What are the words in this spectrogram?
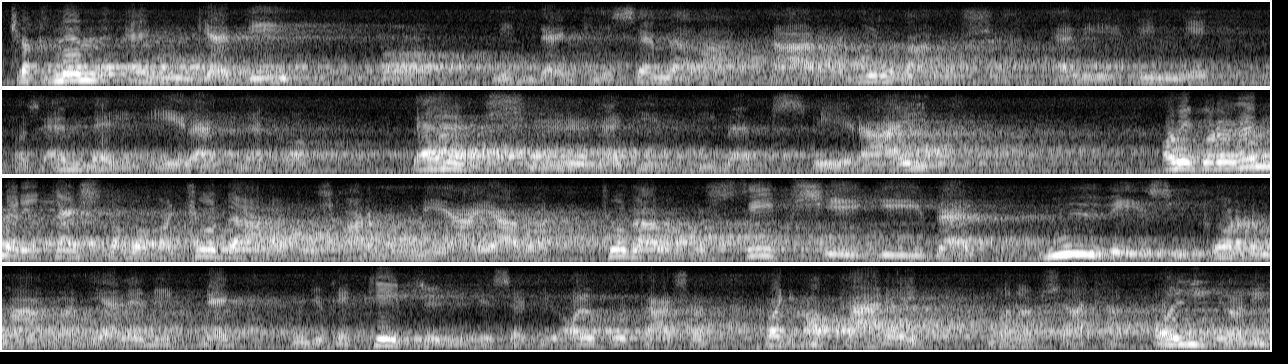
csak nem engedi a mindenki szemelátára nyilvánosság elé vinni az emberi életnek a belső legintimebb szféráit, amikor az emberi test a maga csodálatos harmóniájával, csodálatos szépségével, művészi formában jelenik meg, mondjuk egy képzőművészeti alkotáson, vagy akár egy manapság hát alig-alig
